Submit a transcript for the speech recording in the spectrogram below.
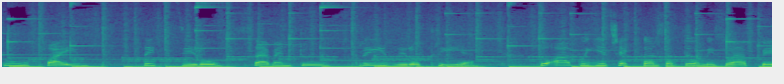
two five six zero seven two three zero three है। तो आप ये चेक कर सकते हो मीशो ऐप पे।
